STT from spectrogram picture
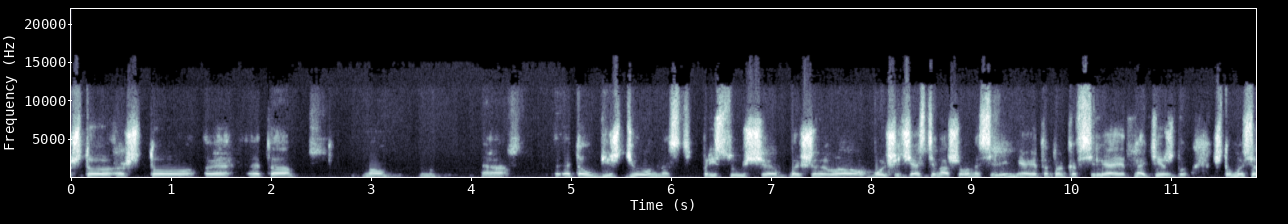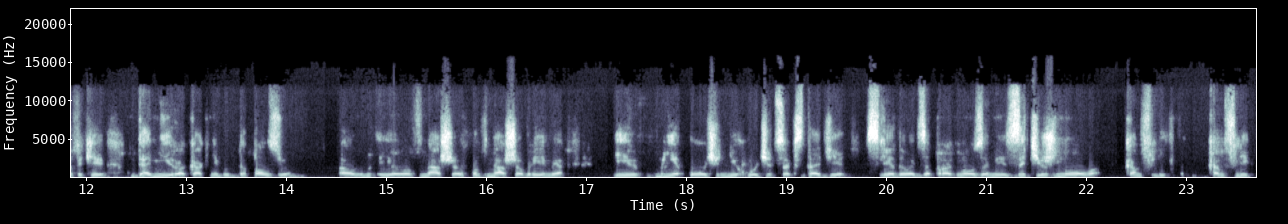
Что, что э, это ну, а, эта убежденность, присущая большой, большей части нашего населения, это только вселяет надежду, что мы все-таки до мира как-нибудь доползем а, в наше, в наше время. И мне очень не хочется, кстати, следовать за прогнозами затяжного конфликта. Конфликт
